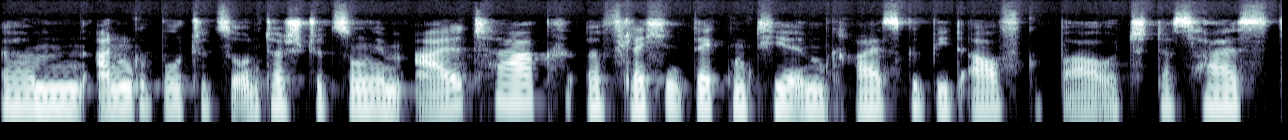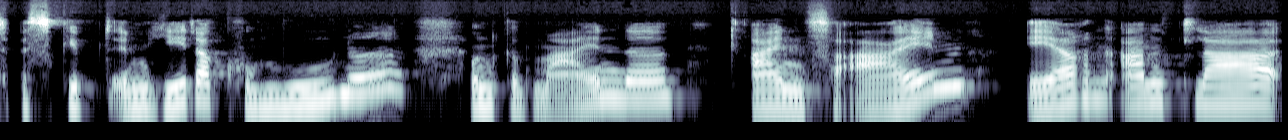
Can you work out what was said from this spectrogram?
ähm, Angebote zur Unterstützung im Alltag äh, flächendeckend hier im Kreisgebiet aufgebaut. Das heißt, es gibt in jeder Kommune und Gemeinde einen Verein, Ehrenamtler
